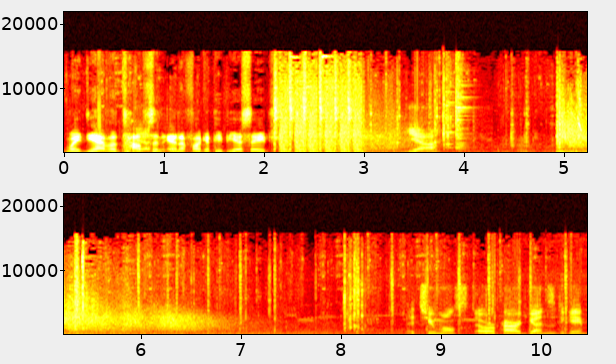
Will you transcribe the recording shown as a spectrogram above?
Wait, do you have a Thompson and a fucking PPSH? Yeah. Two most overpowered guns in the game.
